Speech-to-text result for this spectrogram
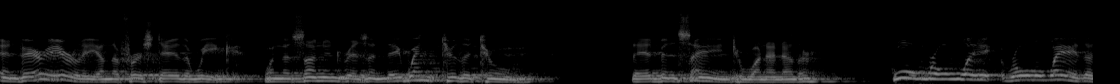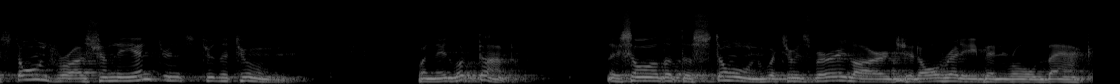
And very early on the first day of the week, when the sun had risen, they went to the tomb. They had been saying to one another, Who will roll away, roll away the stone for us from the entrance to the tomb? When they looked up, they saw that the stone, which was very large, had already been rolled back.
